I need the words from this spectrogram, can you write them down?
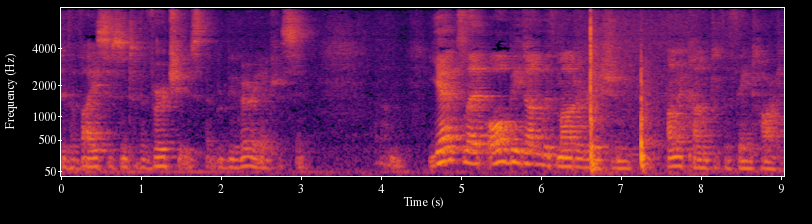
to the vices and to the virtues. That would be very interesting. Um, Yet let all be done with moderation on account of the faint hearted.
